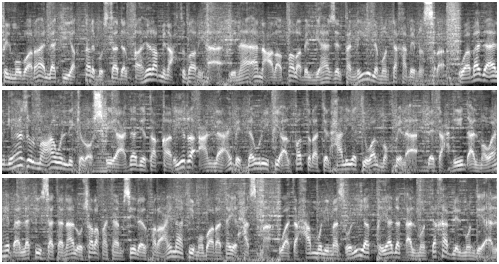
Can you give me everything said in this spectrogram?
في المباراة التي يقترب استاد القاهرة من احتضانها بناء على طلب الجهاز الفني لمنتخب مصر. وبدأ الجهاز المعاون لكيروش في إعداد تقارير عن لاعبي الدوري في الفترة الحالية والمقبلة لتحديد المواهب التي ستنال شرف تمثيل الفراعنة في مباراتي الحسم وتحمل مسؤولية قيادة المنتخب للمونديال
